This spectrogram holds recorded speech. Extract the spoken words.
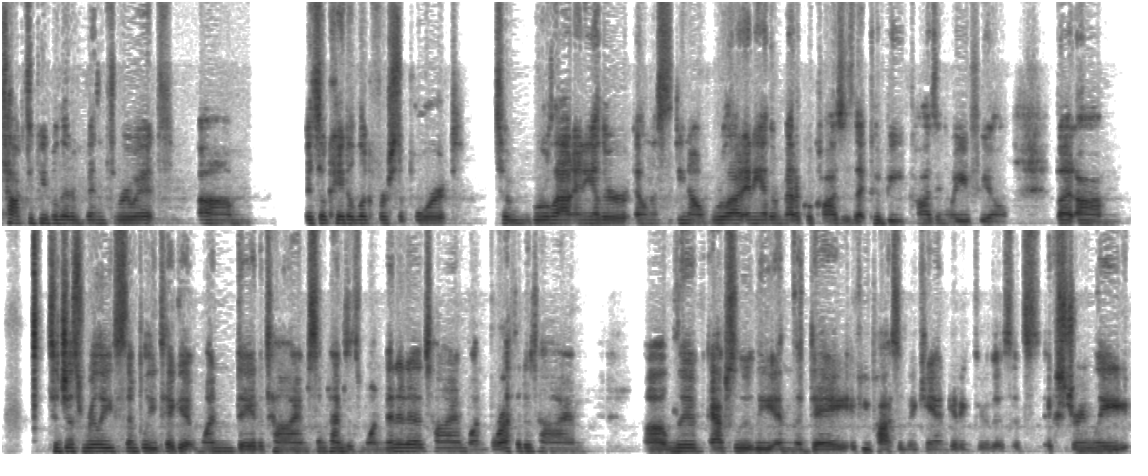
talk to people that have been through it. Um, it's okay to look for support to rule out any other illness, you know, rule out any other medical causes that could be causing the way you feel. But um, to just really simply take it one day at a time. Sometimes it's one minute at a time, one breath at a time. Uh, live absolutely in the day if you possibly can getting through this. It's extremely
